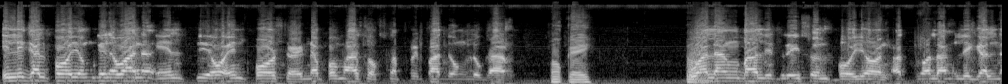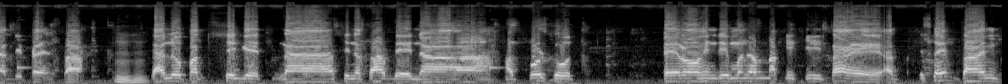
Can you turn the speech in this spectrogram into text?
illegal po yung ginawa ng LTO enforcer na pumasok sa pribadong lugar. Okay. Walang valid reason po yon at walang legal na depensa. Mhm. Lalo pat sigit na sinasabi na hot pursuit pero hindi mo na makikita eh. At the same time,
